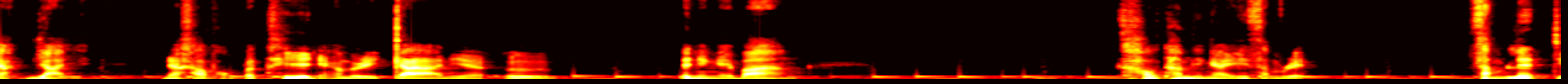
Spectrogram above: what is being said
ยักษ์ใหญ่นะครับของประเทศอย่างอเมริกาเนี่ยเออเป็นยังไงบ้าง เขาทำยังไงให้สำเร็จสำเร็จจ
